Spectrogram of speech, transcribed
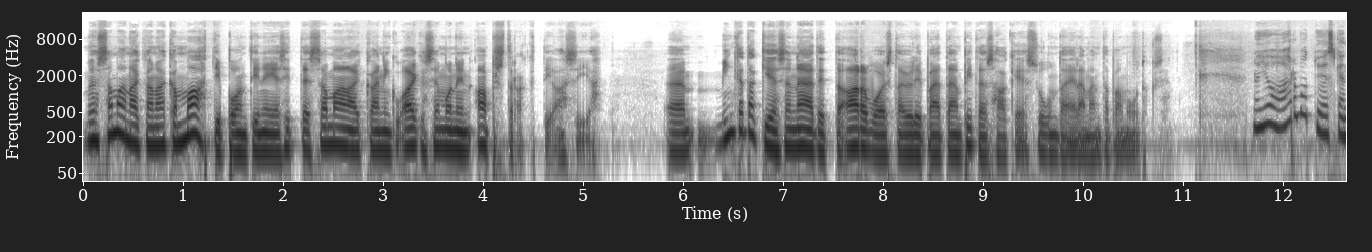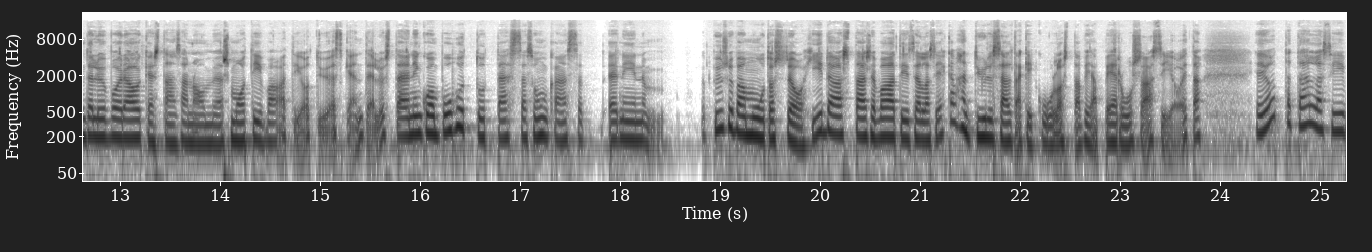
myös samaan aikaan aika mahtipontinen ja sitten samaan aikaan niin kuin aika semmoinen abstrakti asia. Minkä takia sä näet, että arvoista ylipäätään pitäisi hakea suunta elämäntapamuutokseen? No joo, arvotyöskentely voidaan oikeastaan sanoa myös motivaatiotyöskentelystä. Ja niin kuin on puhuttu tässä sun kanssa, niin pysyvä muutos, se on hidasta ja se vaatii sellaisia ehkä vähän tylsältäkin kuulostavia perusasioita. Ja jotta tällaisia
